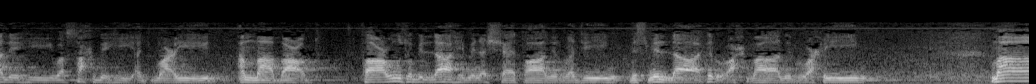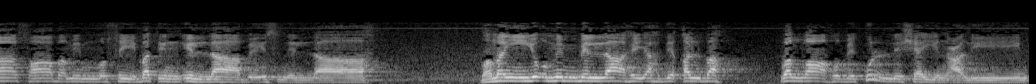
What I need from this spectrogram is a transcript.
آله وصحبه أجمعين أما بعد فأعوذ بالله من الشيطان الرجيم بسم الله الرحمن الرحيم ما صاب من مصيبة إلا بإذن الله ومن يؤمن بالله يهد قلبه والله بكل شيء عليم.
